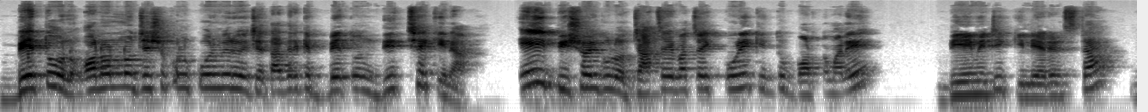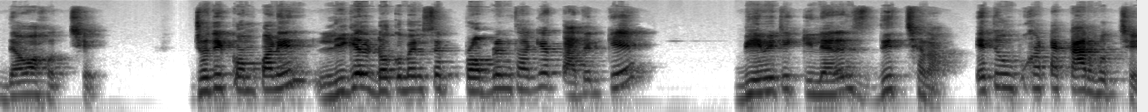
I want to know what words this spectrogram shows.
বেতন, অনন্য যে সকল কর্মী রয়েছে তাদেরকে বেতন দিচ্ছে কিনা? এই বিষয়গুলো যাচাই বাছাই করে কিন্তু বর্তমানে বিএমইটি ক্লিয়ারেন্সটা দেওয়া হচ্ছে। যদি কোম্পানির লিগেল ডকুমেন্টস প্রবলেম থাকে, তাদেরকে বিএমইটি ক্লিয়ারেন্স দিচ্ছে না। এতে উপকারটা কার হচ্ছে?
